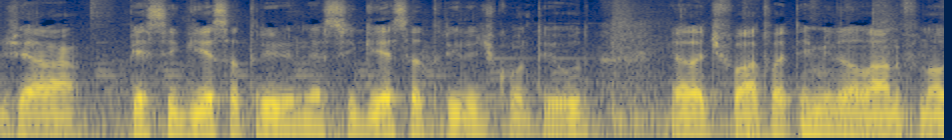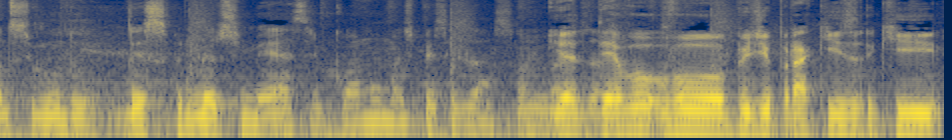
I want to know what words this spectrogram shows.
gerar, perseguir essa trilha, né? seguir essa trilha de conteúdo, ela de fato vai terminar lá no final do segundo desse primeiro semestre como uma especialização. E até vou, vou, pedir para aqui que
